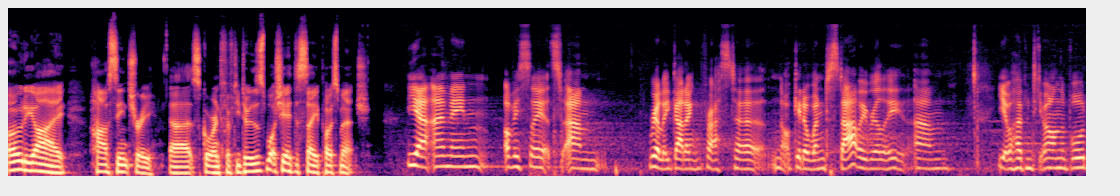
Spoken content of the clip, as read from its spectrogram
ODI half century, uh, scoring 52. This is what she had to say post match. Yeah, I mean, obviously it's um, really gutting for us to not get a win to start. We really, um, yeah, we're hoping to get one on the board.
